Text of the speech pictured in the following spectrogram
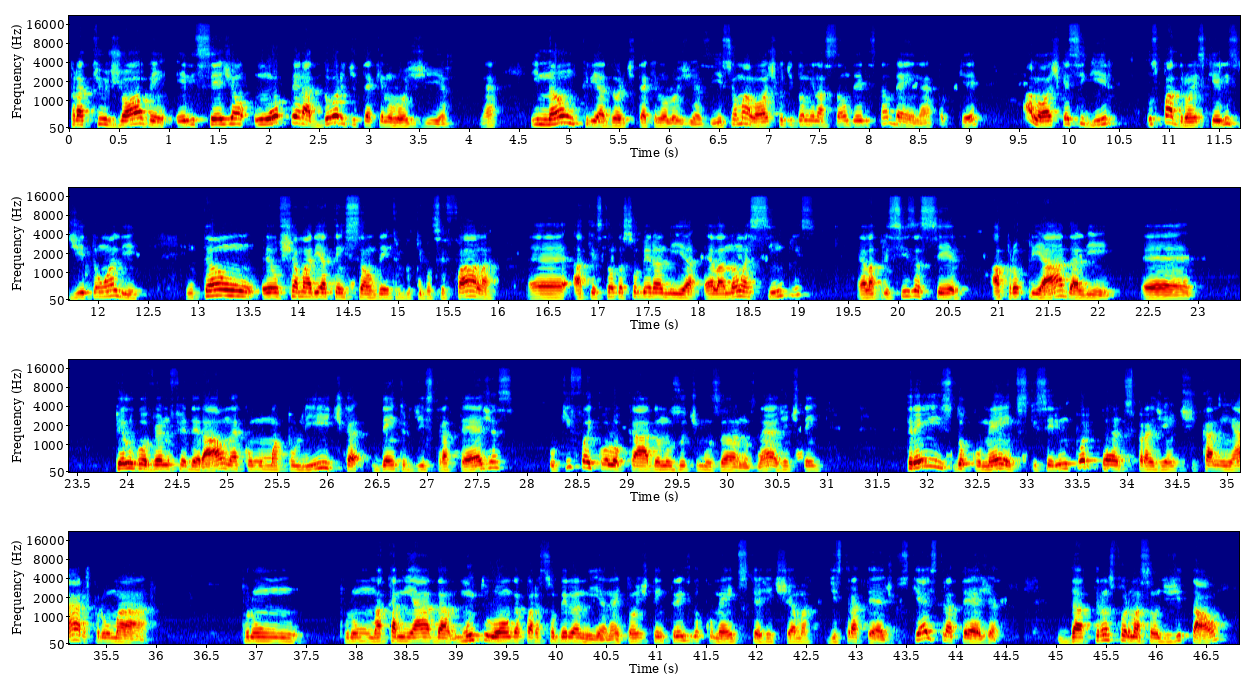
para que o jovem ele seja um operador de tecnologia, né? E não um criador de tecnologias. E isso é uma lógica de dominação deles também, né? Porque a lógica é seguir os padrões que eles ditam ali. Então, eu chamaria atenção dentro do que você fala, é, a questão da soberania, ela não é simples, ela precisa ser apropriada ali é, pelo governo federal, né, como uma política dentro de estratégias. O que foi colocado nos últimos anos, né? A gente tem três documentos que seriam importantes para a gente caminhar para uma, para um, uma caminhada muito longa para a soberania. Né? Então, a gente tem três documentos que a gente chama de estratégicos, que é a estratégia da transformação digital,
